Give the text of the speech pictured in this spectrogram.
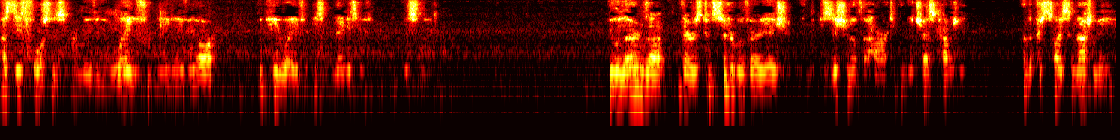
As these forces are moving away from lead AVR, the P wave is negative in this lead. You will learn that there is considerable variation in the position of the heart in the chest cavity, and the precise anatomy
